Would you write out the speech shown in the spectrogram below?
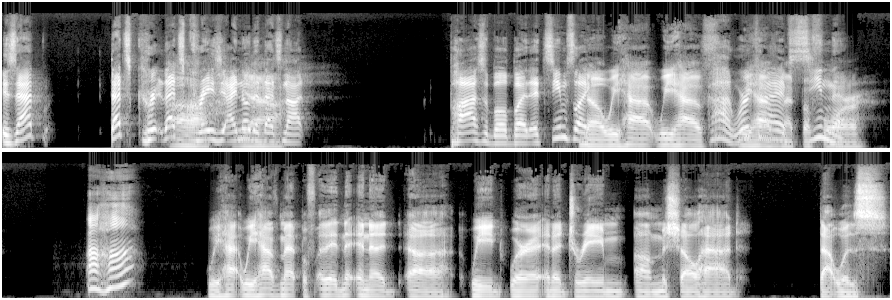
Is that that's cra- that's Ah, crazy? I know yeah. that that's not possible, but it seems like no, we have we have God, where we could have I have met seen that? before. Uh huh. we have we have met before in, in a uh, we were in a dream um, Michelle had that was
